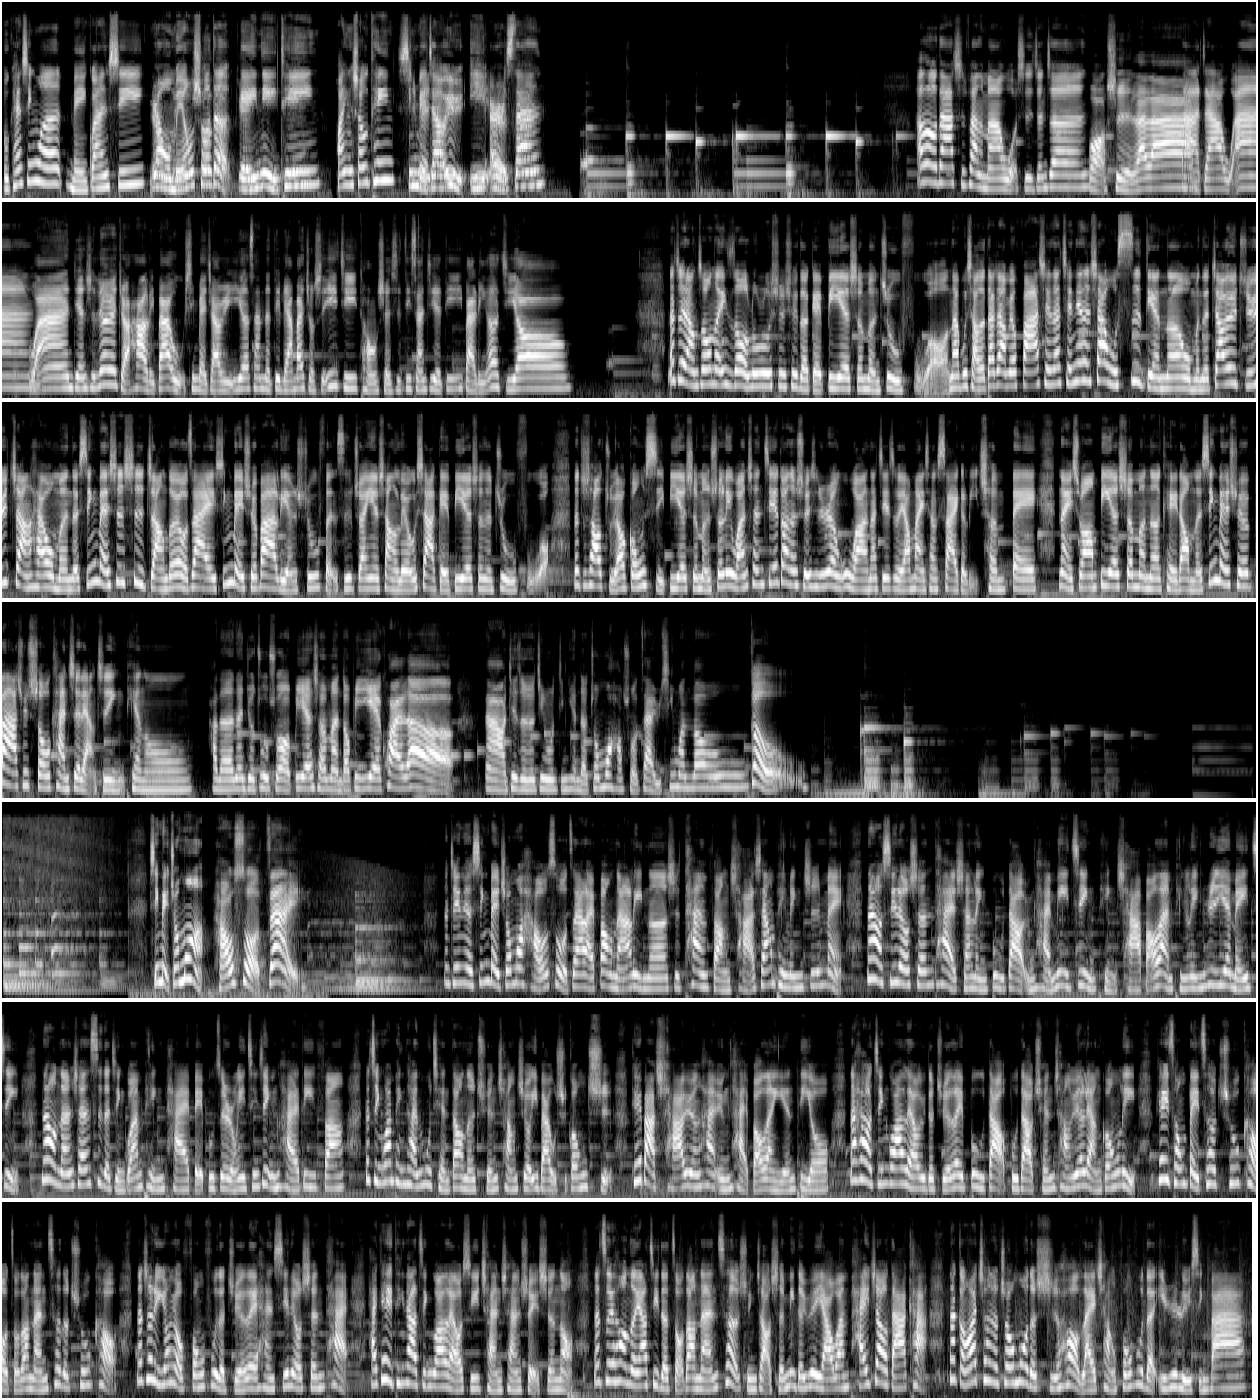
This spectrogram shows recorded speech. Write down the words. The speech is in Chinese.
不看新闻没关系，让我们用说的给你听。欢迎收听新北教育一二三。Hello，大家吃饭了吗？我是珍珍，我是拉拉，大家午安，午安。今天是六月九号，礼拜五，新北教育一二三的第两百九十一集，同时是第三季的第一百零二集哦。那这两周呢，一直都有陆陆续续的给毕业生们祝福哦。那不晓得大家有没有发现，在前天的下午四点呢，我们的教育局长还有我们的新北市市长都有在新北学霸脸书粉丝专业上留下给毕业生的祝福哦。那就是要主要恭喜毕业生们顺利完成阶段的学习任务啊。那接着要迈向下一个里程碑。那也希望毕业生们呢，可以到我们的新北学霸去收看这两支影片哦。好的，那就祝所有毕业生们都毕业快乐。那接着就进入今天的周末好所在与新闻喽，Go！新北周末好所在。今天的新北周末好所在来报哪里呢？是探访茶香平林之美，那有溪流生态、山林步道、云海秘境、品茶饱览平林日夜美景。那有南山寺的景观平台，北部最容易亲近云海的地方。那景观平台目前到呢，全长只有一百五十公尺，可以把茶园和云海饱览眼底哦。那还有金瓜寮屿的蕨类步道，步道全长约两公里，可以从北侧出口走到南侧的出口。那这里拥有丰富的蕨类和溪流生态。还可以听到金瓜辽溪潺潺水声哦。那最后呢，要记得走到南侧寻找神秘的月牙湾拍照打卡。那赶快趁着周末的时候来场丰富的一日旅行吧。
